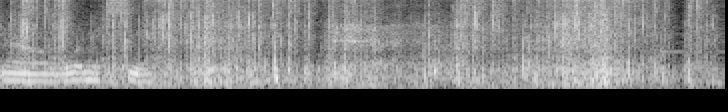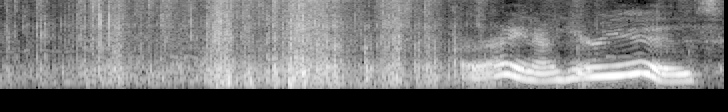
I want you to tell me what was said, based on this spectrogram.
Now, let me see. Alright, now here he is.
